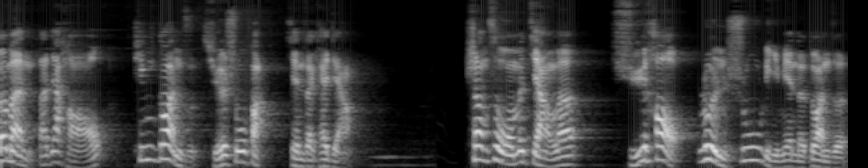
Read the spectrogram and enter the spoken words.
友们，大家好！听段子学书法，现在开讲。上次我们讲了徐浩论书里面的段子《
